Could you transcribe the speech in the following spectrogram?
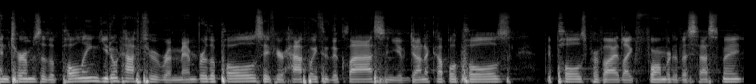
in terms of the polling, you don't have to remember the polls. If you're halfway through the class and you've done a couple polls, the polls provide like formative assessment.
